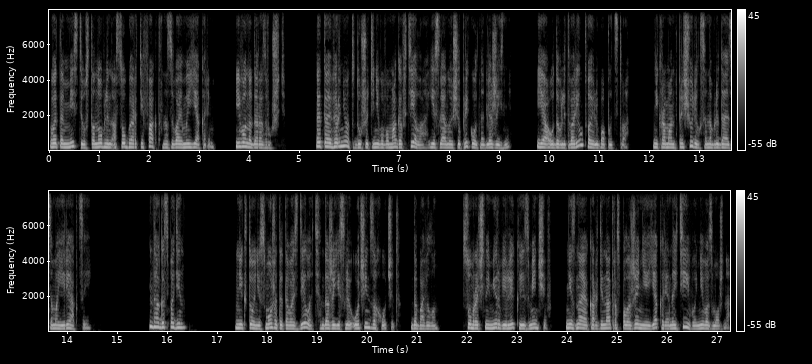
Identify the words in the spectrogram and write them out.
В этом месте установлен особый артефакт, называемый якорем. Его надо разрушить. Это вернет душу теневого мага в тело, если оно еще пригодно для жизни. Я удовлетворил твое любопытство?» Некромант прищурился, наблюдая за моей реакцией. «Да, господин». «Никто не сможет этого сделать, даже если очень захочет», – добавил он. «Сумрачный мир велик и изменчив. Не зная координат расположения якоря, найти его невозможно».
